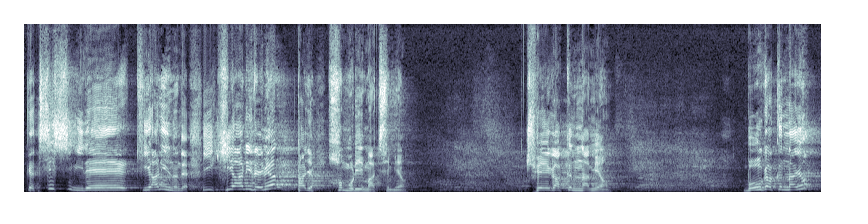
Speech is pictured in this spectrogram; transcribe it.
그러니까 70일의 기한이 있는데 이 기한이 되면 다시 허물이 마치며 죄가 끝나며 뭐가 끝나요?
